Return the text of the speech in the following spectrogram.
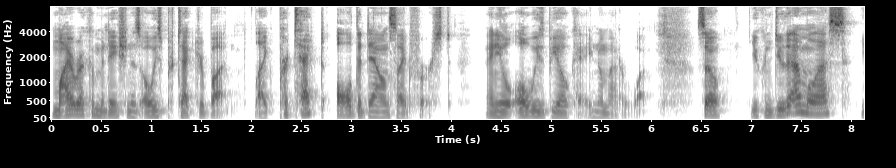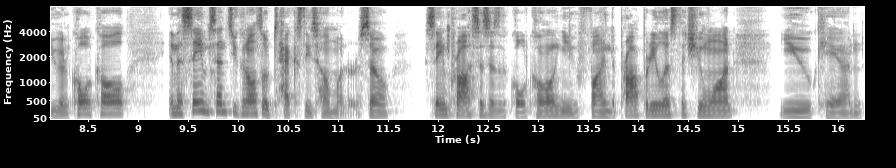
my recommendation is always protect your butt. Like protect all the downside first, and you'll always be okay no matter what. So you can do the MLS, you can cold call. In the same sense, you can also text these homeowners. So same process as the cold calling. You find the property list that you want. You can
